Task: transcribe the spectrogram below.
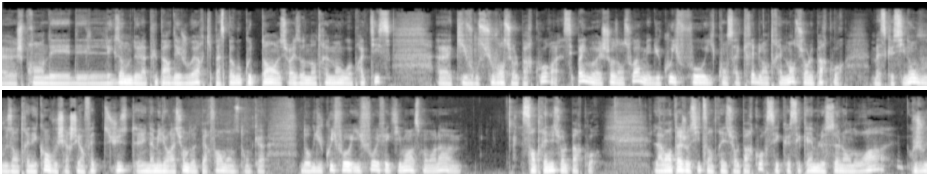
Euh, je prends l'exemple de la plupart des joueurs qui passent pas beaucoup de temps sur les zones d'entraînement ou au practice, euh, qui vont souvent sur le parcours. C'est pas une mauvaise chose en soi, mais du coup, il faut y consacrer de l'entraînement sur le parcours parce que sinon vous vous entraînez quand? Vous cherchez en fait juste une amélioration de votre performance. Donc, euh, donc du coup, il faut, il faut effectivement à ce moment-là euh, s'entraîner sur le parcours. L'avantage aussi de s'entraîner sur le parcours, c'est que c'est quand même le seul endroit, je vous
